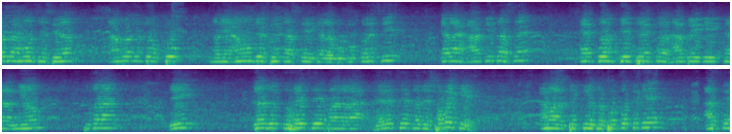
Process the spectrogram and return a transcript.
আমরা মঞ্চে ছিলাম আমরা কিন্তু খুব মানে আনন্দের সহিত আজকে এই খেলা উপভোগ করেছি। খেলায় হার জিত আছে একজন জিতবে একজন হারবে এই খেলার নিয়ম। সুতরাং যেই জয়যুক্ত হয়েছে বা যারা হেরেছে তাদের সবাইকে আমার ব্যক্তিগত পক্ষ থেকে আজকে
